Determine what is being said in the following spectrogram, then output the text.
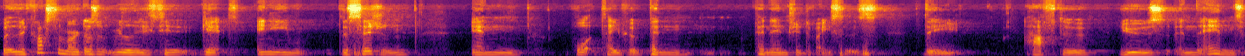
But the customer doesn't really get any decision in what type of pin, pin entry devices they have to use in the end.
